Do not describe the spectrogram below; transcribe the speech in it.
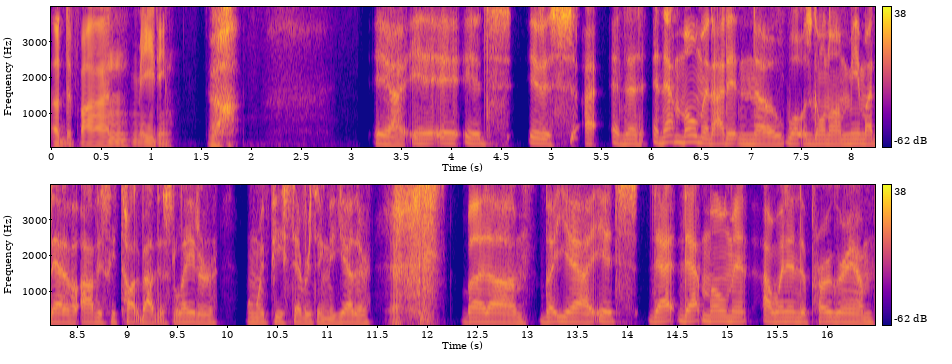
a divine meeting. Ugh. Yeah, it, it, it's it is, I, and the, in that moment, I didn't know what was going on. Me and my dad have obviously talked about this later when we pieced everything together. Yeah. But um, but yeah, it's that that moment I went into the program,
